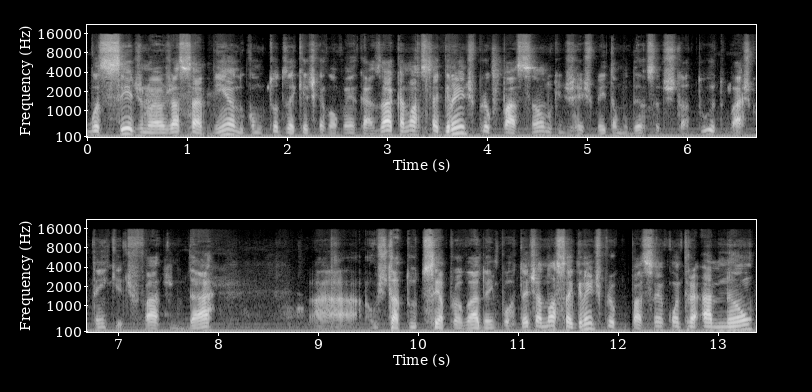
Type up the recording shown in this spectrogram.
você, de Noel, já sabendo, como todos aqueles que acompanham o casaca, a nossa grande preocupação no que diz respeito à mudança do estatuto, o Vasco tem que de fato mudar, a, o estatuto ser aprovado é importante, a nossa grande preocupação é contra a não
